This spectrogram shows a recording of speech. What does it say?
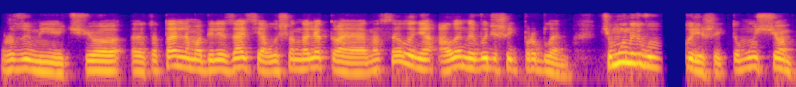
розуміють, що е, тотальна мобілізація лише налякає населення, але не вирішить проблем. Чому не вирішить? Тому що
